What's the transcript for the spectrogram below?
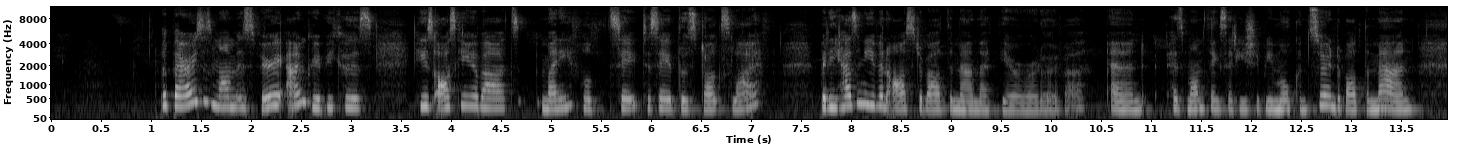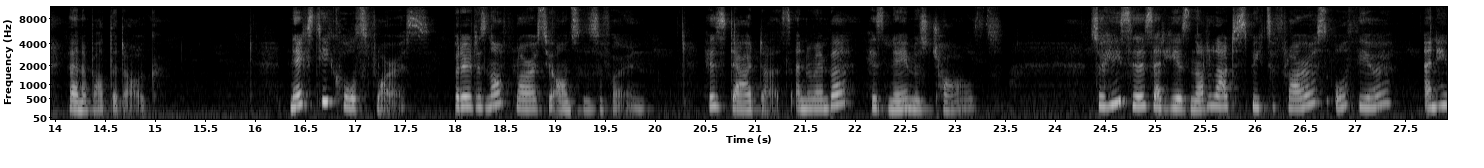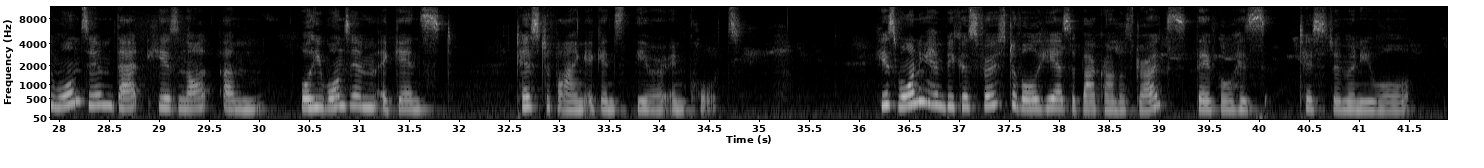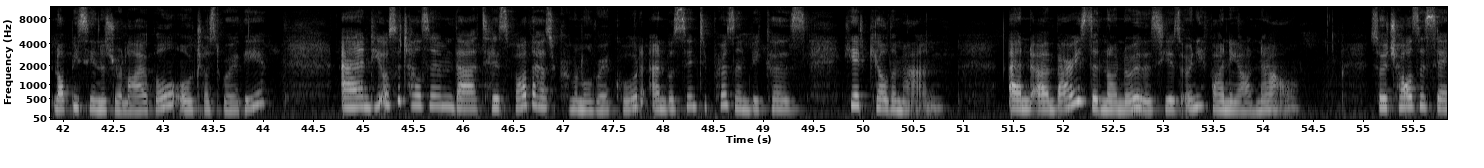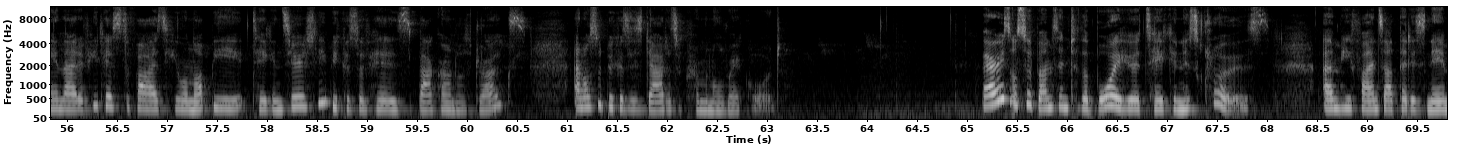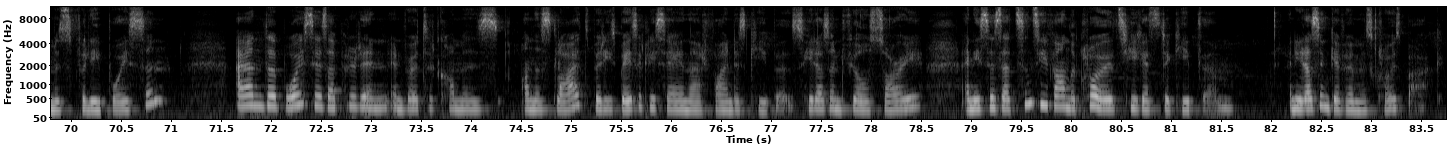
But Barry's mom is very angry because he's asking about money for to save this dog's life but he hasn't even asked about the man that Theo rode over, and his mom thinks that he should be more concerned about the man than about the dog. Next, he calls Floris, but it is not Floris who answers the phone. His dad does, and remember, his name is Charles. So he says that he is not allowed to speak to Floris or Theo, and he warns him that he is not, um, well, he warns him against testifying against Theo in court. He's warning him because, first of all, he has a background with drugs, therefore, his testimony will not be seen as reliable or trustworthy. And he also tells him that his father has a criminal record and was sent to prison because he had killed a man. And um, Barry's did not know this, he is only finding out now. So Charles is saying that if he testifies, he will not be taken seriously because of his background with drugs and also because his dad has a criminal record. Barry's also bumps into the boy who had taken his clothes. Um, he finds out that his name is Philly Boyson, And the boy says, I put it in inverted commas on the slides, but he's basically saying that finders keepers. He doesn't feel sorry, and he says that since he found the clothes, he gets to keep them. And he doesn't give him his clothes back.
